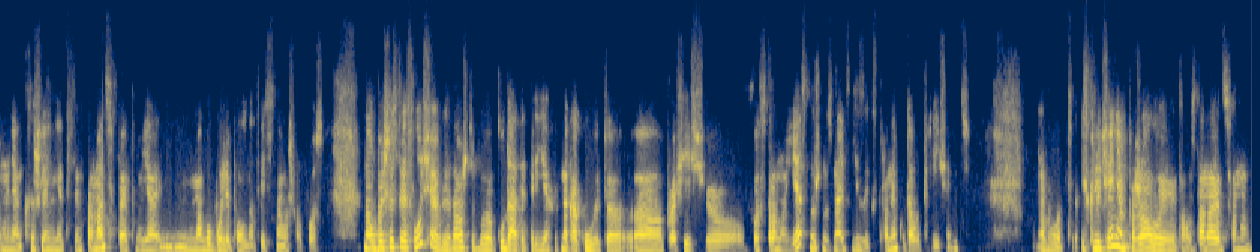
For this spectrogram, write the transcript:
У меня, к сожалению, нет этой информации, поэтому я не могу более полно ответить на ваш вопрос. Но в большинстве случаев для того, чтобы куда-то переехать на какую-то э, профессию в страну ЕС, нужно знать язык страны, куда вы переезжаете. Вот. Исключением, пожалуй, там становятся ну,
